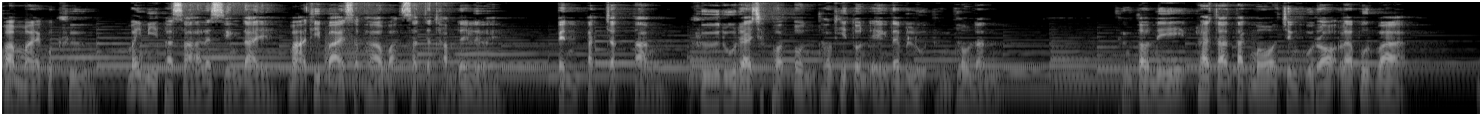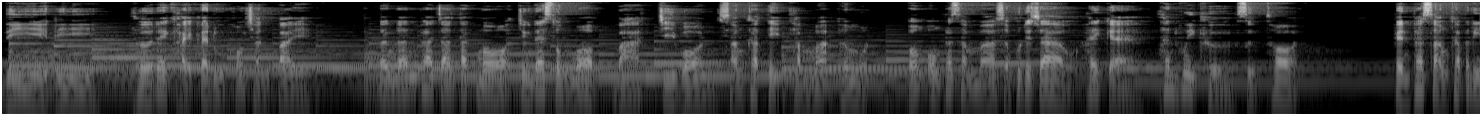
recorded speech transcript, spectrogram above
ความหมายก็คือ ไม่มีภาษาและเสียงใดมาอธิบายสภาวะสัจธรรมได้เลย เป็นปัจจัตตัง คือรู้ได้เฉพาะตนเท่าที่ตนเองได้บรรลุถึงเท่านั้น ถึงตอนนี้พระอาจารย์ตักหมอจึงหัวเราะและพูดว่า ดีดี เธอได้ไขกระดูกของฉันไป ดังนั้นพระอาจารย์ตักหมอจึงได้ส่งมอบบาทจีวร สังคติธรรมะทั้งหมด ขององค์พระสัมมาสัมพุทธเจ้าให้แก่ท่านหุยเขอสืบทอด เป็นพระสังฆปริ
